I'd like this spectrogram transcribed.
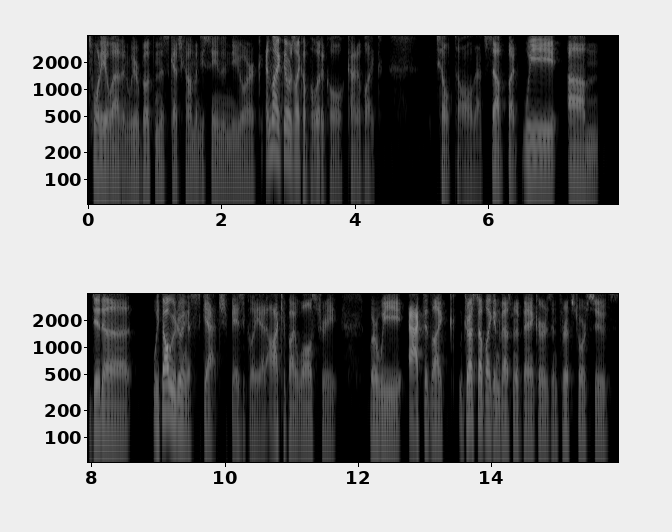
2011 we were both in the sketch comedy scene in new york and like there was like a political kind of like tilt to all that stuff but we um did a we thought we were doing a sketch basically at occupy wall street where we acted like dressed up like investment bankers in thrift store suits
